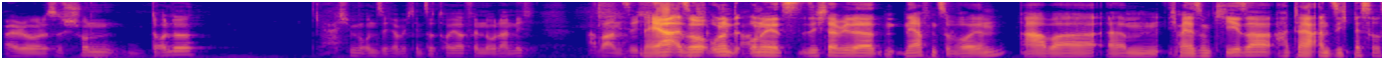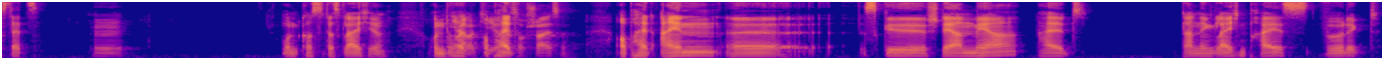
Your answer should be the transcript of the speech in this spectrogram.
Also, das ist schon dolle. Ja, ich bin mir unsicher, ob ich den so teuer finde oder nicht. Aber an sich. Naja, also ohne, ohne jetzt sich da wieder nerven zu wollen, aber ähm, ich meine, so ein Chiesa hat ja an sich bessere Stats Hm. und kostet das gleiche. Und Ja, halt, aber ob, halt, ist auch scheiße. ob halt ein äh, Skill-Stern mehr halt dann den gleichen Preis würdigt.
